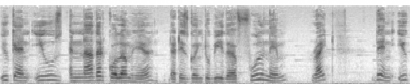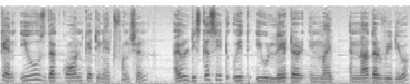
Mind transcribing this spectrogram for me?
you can use another column here that is going to be the full name right? Then you can use the concatenate function. I will discuss it with you later in my another video.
